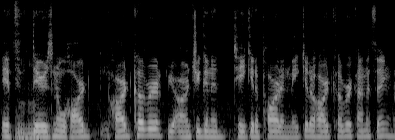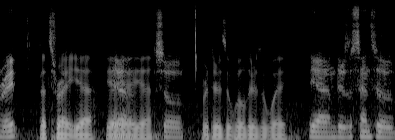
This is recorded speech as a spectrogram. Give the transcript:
if Mhm. there's no hard hardcover aren't you gonna take it apart and make it a hardcover kind of thing right That's right. Yeah. Yeah. Yeah. Yeah. Yeah. so Where there's a will, there's a way. yeah and there's a sense of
